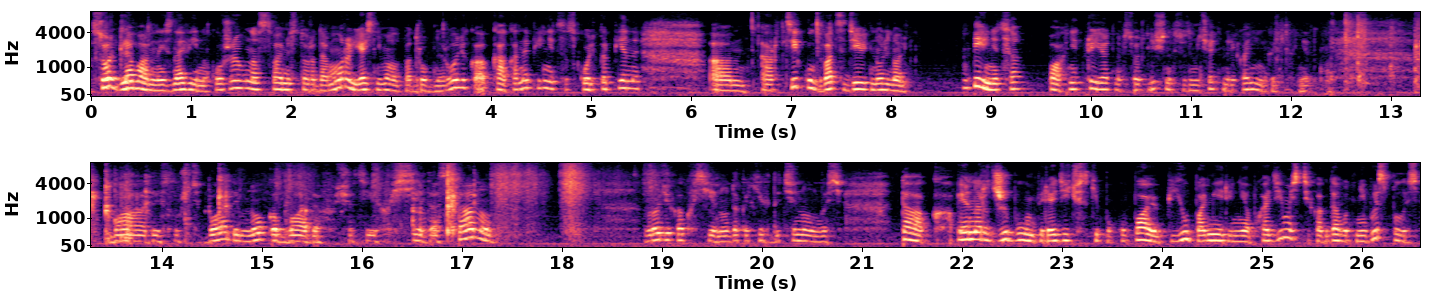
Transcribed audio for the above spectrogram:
Соль для ванны из новинок. Уже у нас с вами Сторадомора. Я снимала подробный ролик, а как она пенится, сколько пены. Артикул 2900. Пенится Пахнет приятно, все отлично, все замечательно, нареканий никаких нет. БАДы, слушайте, БАДы, много БАДов. Сейчас я их все достану. Вроде как все, но до каких дотянулась. Так, Energy Boom периодически покупаю, пью по мере необходимости, когда вот не выспалась,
